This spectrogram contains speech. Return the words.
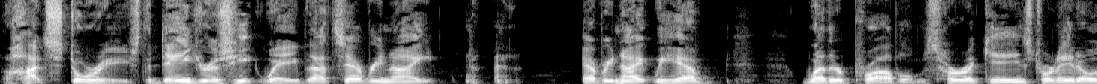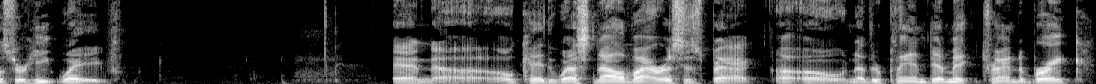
the hot stories, the dangerous heat wave. That's every night. every night we have weather problems, hurricanes, tornadoes, or heat wave. And uh, okay, the West Nile virus is back. Uh oh, another pandemic trying to break.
